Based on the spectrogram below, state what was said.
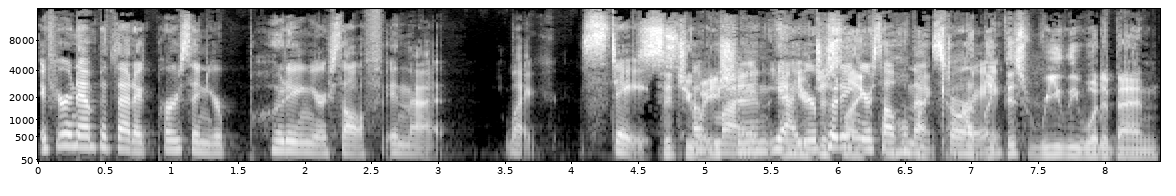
if you're an empathetic person, you're putting yourself in that like state of situation. mind. Yeah, and you're, just putting like, yourself oh in my that story. Like this really would have been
